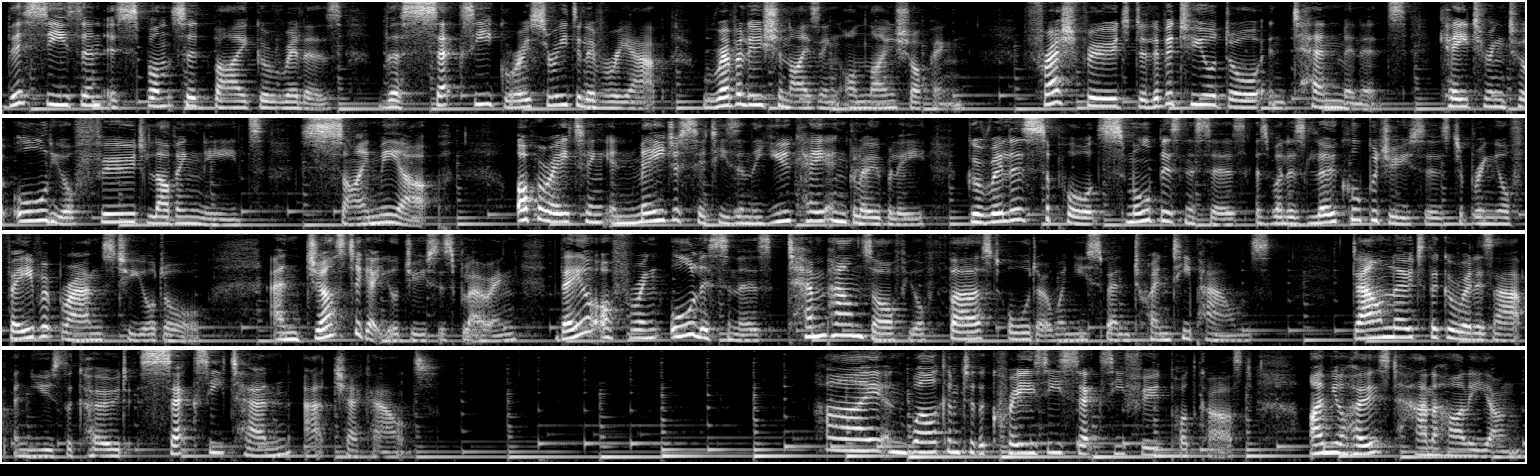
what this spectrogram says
This season is sponsored by Gorillas, the sexy grocery delivery app revolutionizing online shopping. Fresh food delivered to your door in 10 minutes, catering to all your food loving needs. Sign me up. Operating in major cities in the UK and globally, Gorillas supports small businesses as well as local producers to bring your favourite brands to your door. And just to get your juices flowing, they are offering all listeners £10 off your first order when you spend £20. Download the Gorillas app and use the code SEXY10 at checkout. Hi, and welcome to the Crazy Sexy Food Podcast. I'm your host, Hannah Harley Young.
